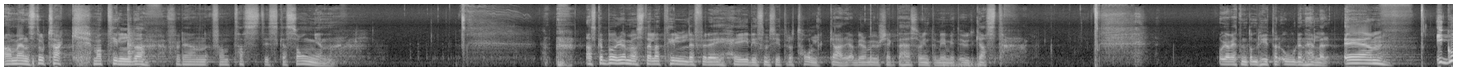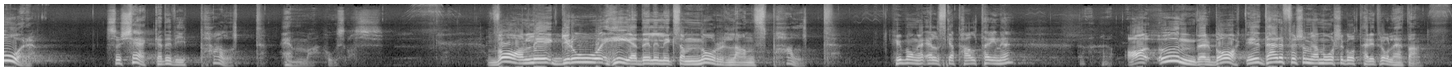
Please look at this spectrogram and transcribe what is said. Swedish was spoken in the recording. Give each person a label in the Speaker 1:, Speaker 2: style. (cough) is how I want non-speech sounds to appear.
Speaker 1: Amen. Stort tack Matilda för den fantastiska sången. Jag ska börja med att ställa till det för dig Heidi som sitter och tolkar. Jag ber om ursäkt, det här står inte med i mitt utkast. Och jag vet inte om du hittar orden heller. Eh, igår så käkade vi palt hemma hos oss. Vanlig grå hederlig liksom Norrlandspalt. Hur många älskar palt här inne? Ja, underbart! Det är därför som jag mår så gott här i Trollhättan.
